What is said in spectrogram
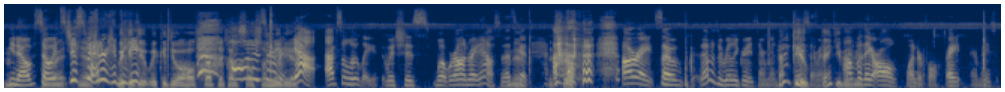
You know, so You're it's just Yeah. better to we be Could do, we could do a whole subject on social media. Yeah, absolutely. Which is what we're on right now. So that's Yeah, good. all right. So that was a really great sermon. Thank Great you. sermon. Thank you, Oh, but they are all wonderful, right? They're amazing.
